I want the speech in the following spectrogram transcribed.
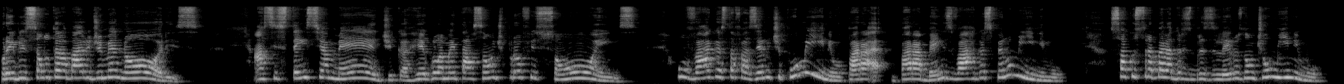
Proibição do trabalho de menores. Assistência médica, regulamentação de profissões. O Vargas está fazendo tipo o mínimo. Para, parabéns, Vargas, pelo mínimo. Só que os trabalhadores brasileiros não tinham mínimo.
